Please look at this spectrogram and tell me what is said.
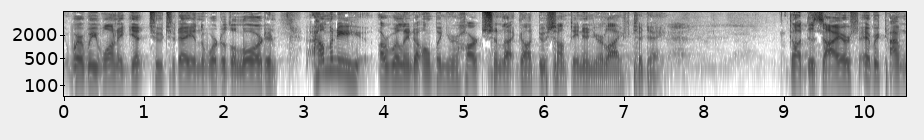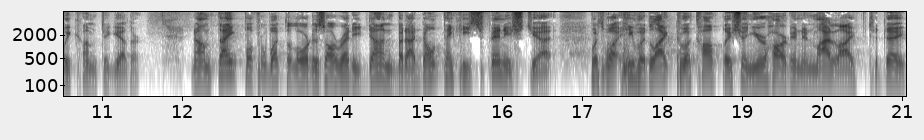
where we want to get to today in the Word of the Lord. And how many are willing to open your hearts and let God do something in your life today? God desires every time we come together. Now, I'm thankful for what the Lord has already done, but I don't think He's finished yet with what He would like to accomplish in your heart and in my life today.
